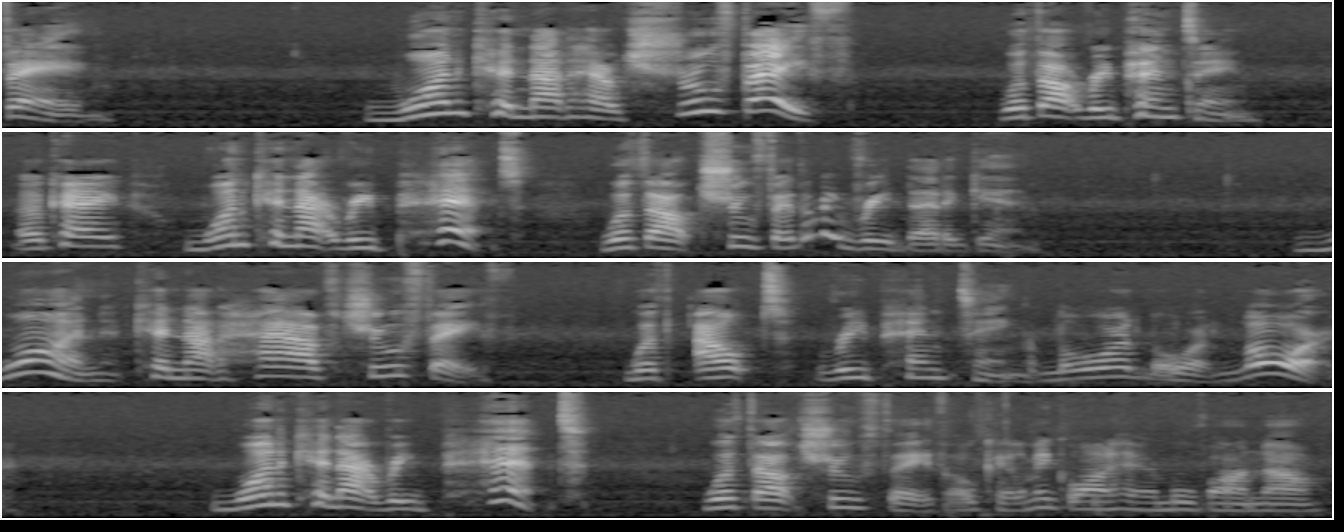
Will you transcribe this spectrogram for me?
thing. One cannot have true faith without repenting. Okay? One cannot repent without true faith. Let me read that again. One cannot have true faith without repenting. Lord, Lord, Lord. One cannot repent without true faith. Okay, let me go on here and move on now.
